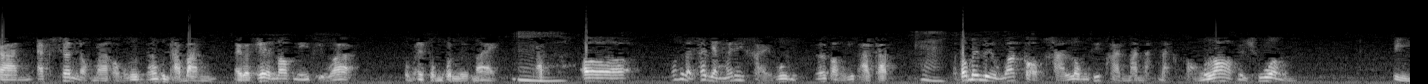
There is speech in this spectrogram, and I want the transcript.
การแอคชั่นออกมาของนักลงทุนสถาบันในประเทศรอบนี้ถือว่าสมเหตุสมผลหรือไม่อืมครับเออนักลงทุนต่างชาติยังไม่ได้ขายหุ้นเมื่อก่อนคุณพิพาครับค่ะต้องไม่ลืมว่ากรอบขาลงที่ผ่านมาหนักๆสองรอบในช่วงสี่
